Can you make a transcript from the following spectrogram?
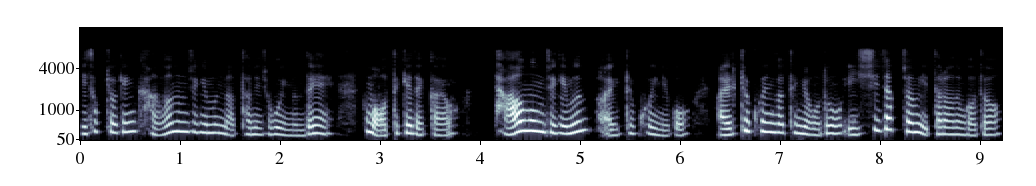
지속적인 강한 움직임은 나타내주고 있는데 그럼 어떻게 될까요? 다음 움직임은 알트코인이고 알트코인 같은 경우도 이 시작점이 있다라는 거죠.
